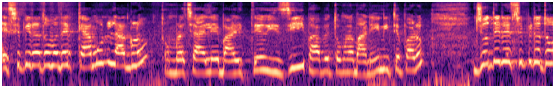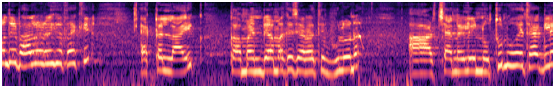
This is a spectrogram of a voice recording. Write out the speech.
রেসিপিটা তোমাদের কেমন লাগল, তোমরা চাইলে বাড়িতেও ইজিভাবে তোমরা বানিয়ে নিতে পারো। যদি রেসিপিটা তোমাদের ভালো লেগে থাকে, একটা লাইক কমেন্টে আমাকে জানাতে ভুলো না। আর চ্যানেলে নতুন হয়ে থাকলে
